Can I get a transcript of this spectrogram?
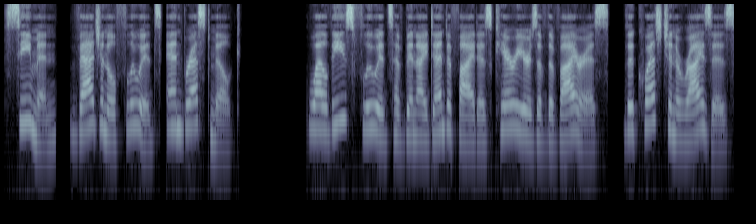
semen, vaginal fluids, and breast milk. While these fluids have been identified as carriers of the virus, the question arises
